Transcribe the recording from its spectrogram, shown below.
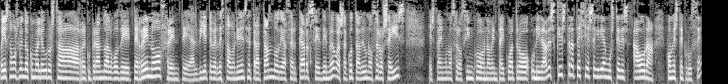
Hoy estamos viendo cómo el euro está recuperando algo de terreno frente al billete verde estadounidense, tratando de acercarse de nuevo a esa cota de 1,06. Está en 1,0594 unidades. ¿Qué estrategia seguirían ustedes ahora con este cruce?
